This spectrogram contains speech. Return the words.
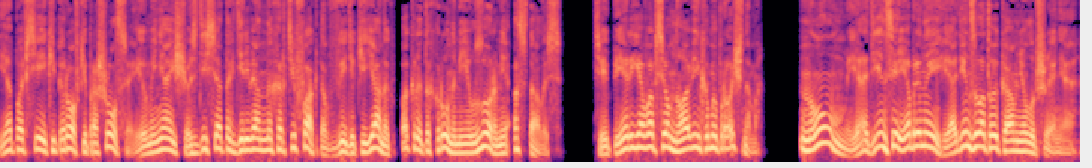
Я по всей экипировке прошелся, и у меня еще с десяток деревянных артефактов в виде киянок, покрытых рунами и узорами, осталось. Теперь я во всем новеньком и прочном. Ну, и один серебряный, и один золотой камень улучшения.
